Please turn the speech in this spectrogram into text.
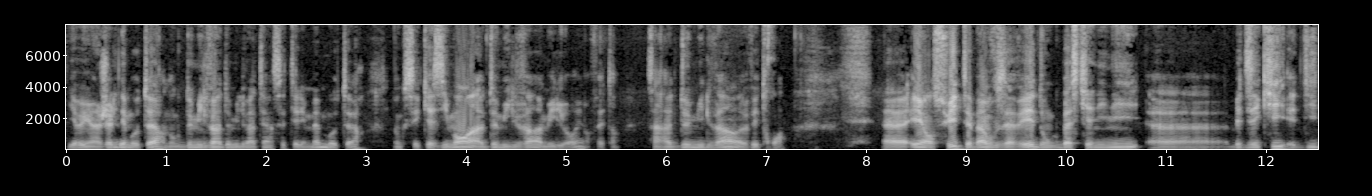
il y avait eu un gel des moteurs, donc 2020-2021, c'était les mêmes moteurs, donc c'est quasiment un 2020 amélioré en fait. Hein. C'est un 2020 V3. Euh, et ensuite, eh ben, vous avez donc Bastianini, euh, et Di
